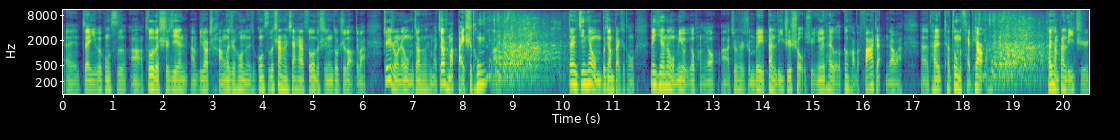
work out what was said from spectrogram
呃，在一个公司啊，做的时间啊比较长了之后呢，就公司的上上下下所有的事情都知道，对吧？这种人我们叫他什么？叫什么百事通啊？但是今天我们不讲百事通。那天呢，我们有一个朋友啊，就是准备办离职手续，因为他有了更好的发展，你知道吧？呃，他他中了彩票，他想办离职，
